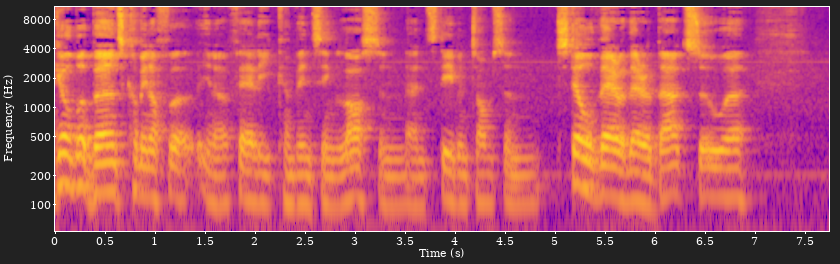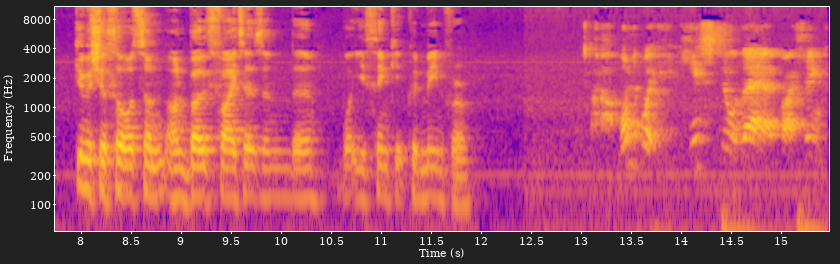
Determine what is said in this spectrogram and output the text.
Gilbert Burns coming off a you know fairly convincing loss, and, and Stephen Thompson still there or thereabouts. So, uh, give us your thoughts on, on both fighters and uh, what you think it could mean for them. I wonder what he is still there, but I think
